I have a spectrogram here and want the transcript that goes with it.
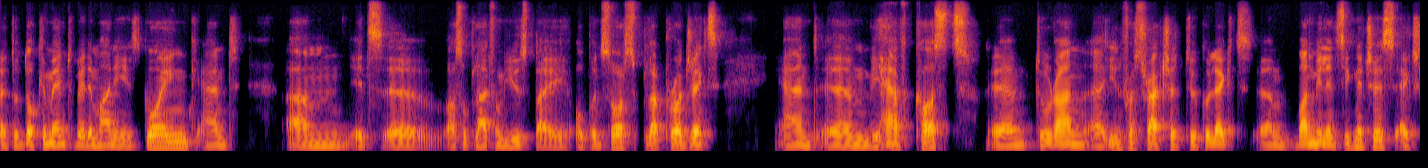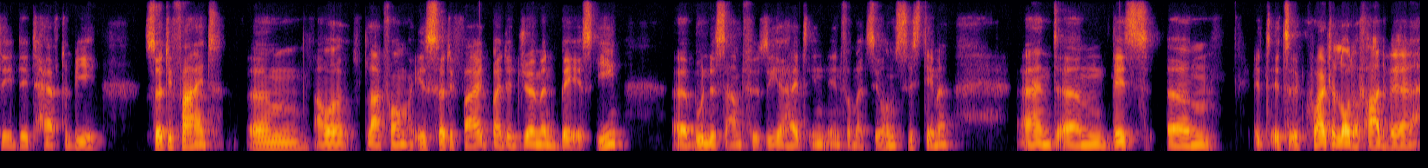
uh, to document where the money is going and um, it's uh, also platform used by open source projects and um, we have costs um, to run uh, infrastructure to collect um, 1 million signatures actually they have to be certified um, our platform is certified by the German BSI uh, Bundesamt für Sicherheit in Informationssysteme and um, this it, it's a quite a lot of hardware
